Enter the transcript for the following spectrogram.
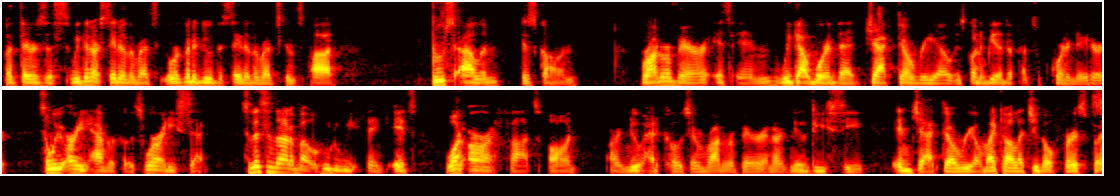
But there's this. We did our state of the Redskins. We're going to do the state of the Redskins pod. Bruce Allen is gone. Ron Rivera is in. We got word that Jack Del Rio is going to be the defensive coordinator. So we already have our coach. We're already set. So this is not about who do we think. It's what are our thoughts on our new head coach and Ron Rivera and our new DC in Jack Del Rio. Mike, I'll let you go first, but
